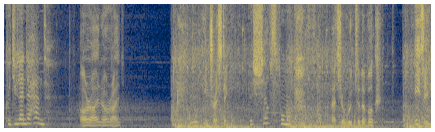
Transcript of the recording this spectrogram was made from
Could you lend a hand? Alright, alright. Interesting. The shelves form a path. That's your route to the book. Easy.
